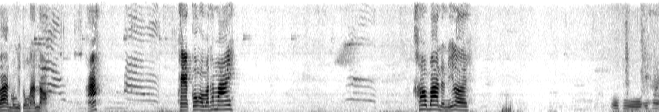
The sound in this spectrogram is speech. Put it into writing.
บ้านมึงอยู่ตรงนั้นเหรอ ฮะ แหกกรงออกมาทำไม เข้าบ้านเดี๋ยวนี้เลย โอ้โห ไอหา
